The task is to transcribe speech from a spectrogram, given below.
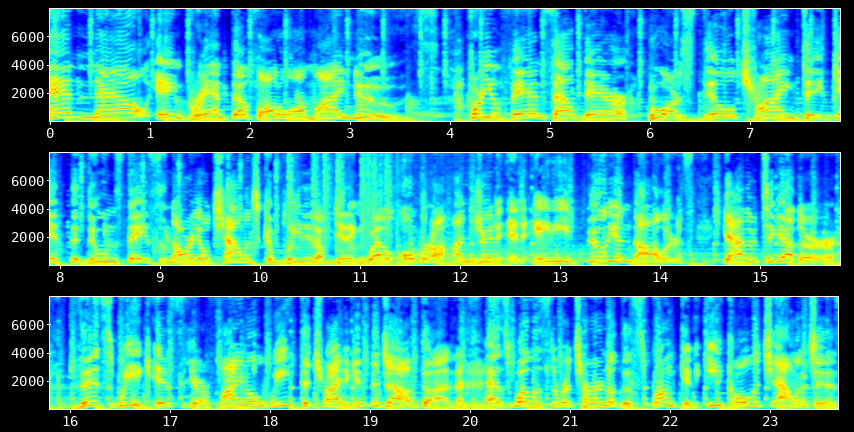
And now in Grand Theft Auto Online news. For you fans out there who are still trying to get the Doomsday Scenario Challenge completed of getting well over $180 billion gathered together, this week is your final week to try to get the job done, as well as the return of the Sprunk and E. Cola challenges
